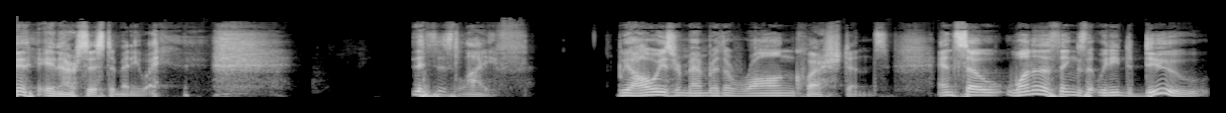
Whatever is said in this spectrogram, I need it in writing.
in our system anyway. this is life we always remember the wrong questions. And so, one of the things that we need to do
